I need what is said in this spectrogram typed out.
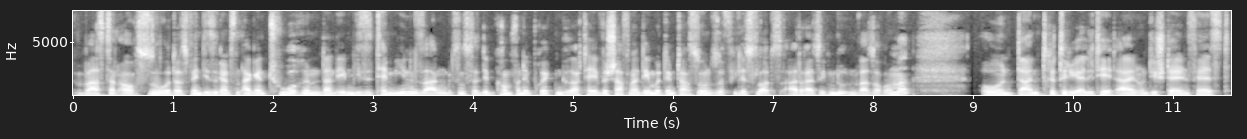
war es dann auch so, dass wenn diese ganzen Agenturen dann eben diese Termine sagen, beziehungsweise die bekommen von den Projekten gesagt, hey, wir schaffen an dem und dem Tag so und so viele Slots, A30 Minuten, was auch immer. Und dann tritt die Realität ein und die stellen fest,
